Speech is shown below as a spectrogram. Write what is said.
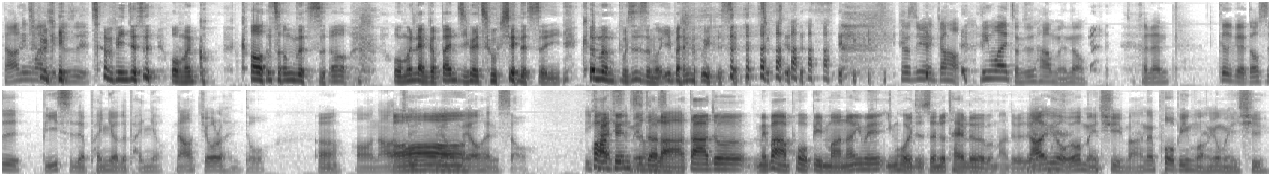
然后另外一个就是 证明，就是我们高中的时候，我们两个班级会出现的声音，根本不是什么一般录音的声音。就是因为刚好，另外一种就是他们那种，可能个个都是彼此的朋友的朋友，然后揪了很多，嗯哦，然后就没有、哦、没有很熟，跨圈子的啦，大家都没办法破冰嘛。那因为萤火一直生就太热了嘛，对不对？然后因为我又没去嘛，那破冰王又没去。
